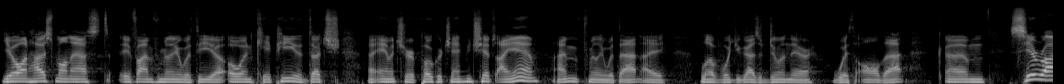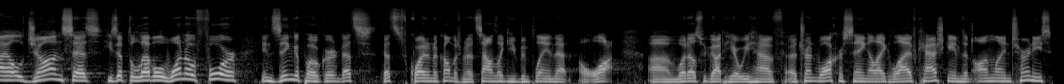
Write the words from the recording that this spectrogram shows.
Johan Huisman asked if I'm familiar with the uh, ONKP, the Dutch uh, Amateur Poker Championships. I am. I'm familiar with that. I love what you guys are doing there with all that. Um, Cyril John says he's up to level 104 in Zynga Poker. That's that's quite an accomplishment. It sounds like you've been playing that a lot. Um, what else we got here? We have uh, Trent Walker saying I like live cash games and online tourneys.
